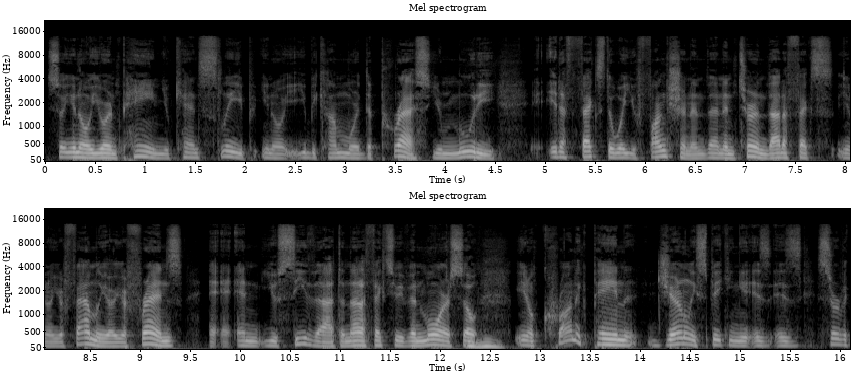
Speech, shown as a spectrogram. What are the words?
So, you know, you're in pain, you can't sleep, you know, you become more depressed, you're moody. It affects the way you function, and then in turn, that affects, you know, your family or your friends, and you see that, and that affects you even more. So, mm-hmm. you know, chronic pain, generally speaking, is is sort of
